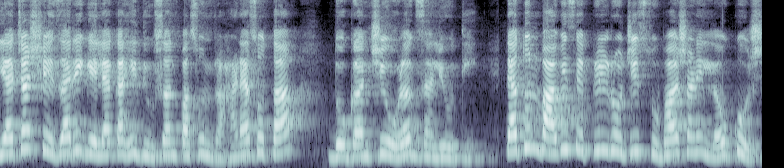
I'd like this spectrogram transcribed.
याच्या शेजारी गेल्या काही दिवसांपासून राहण्यास होता. दोघांची ओळख झाली होती. त्यातून बावीस एप्रिल रोजी सुभाष आणि लवकुश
